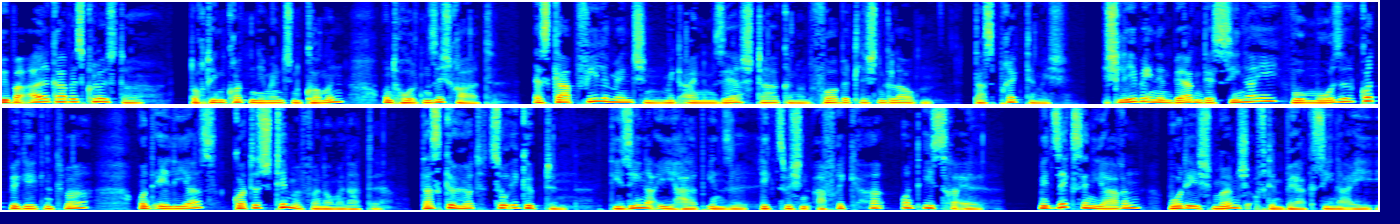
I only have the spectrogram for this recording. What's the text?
Überall gab es Klöster. Dorthin konnten die Menschen kommen und holten sich Rat. Es gab viele Menschen mit einem sehr starken und vorbildlichen Glauben. Das prägte mich. Ich lebe in den Bergen des Sinai, wo Mose Gott begegnet war und Elias Gottes Stimme vernommen hatte. Das gehört zu Ägypten. Die Sinai-Halbinsel liegt zwischen Afrika und Israel. Mit 16 Jahren wurde ich Mönch auf dem Berg Sinai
